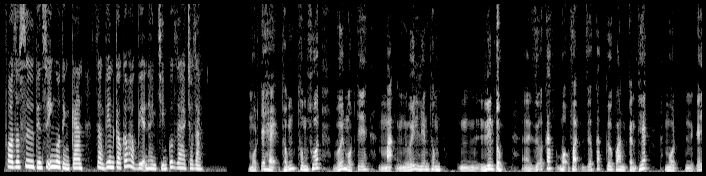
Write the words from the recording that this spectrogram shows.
Phó giáo sư tiến sĩ Ngô Thành Can, giảng viên cao cấp Học viện Hành chính Quốc gia cho rằng một cái hệ thống thông suốt với một cái mạng lưới liên thông ừ, liên tục ờ, giữa các bộ phận giữa các cơ quan cần thiết một cái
